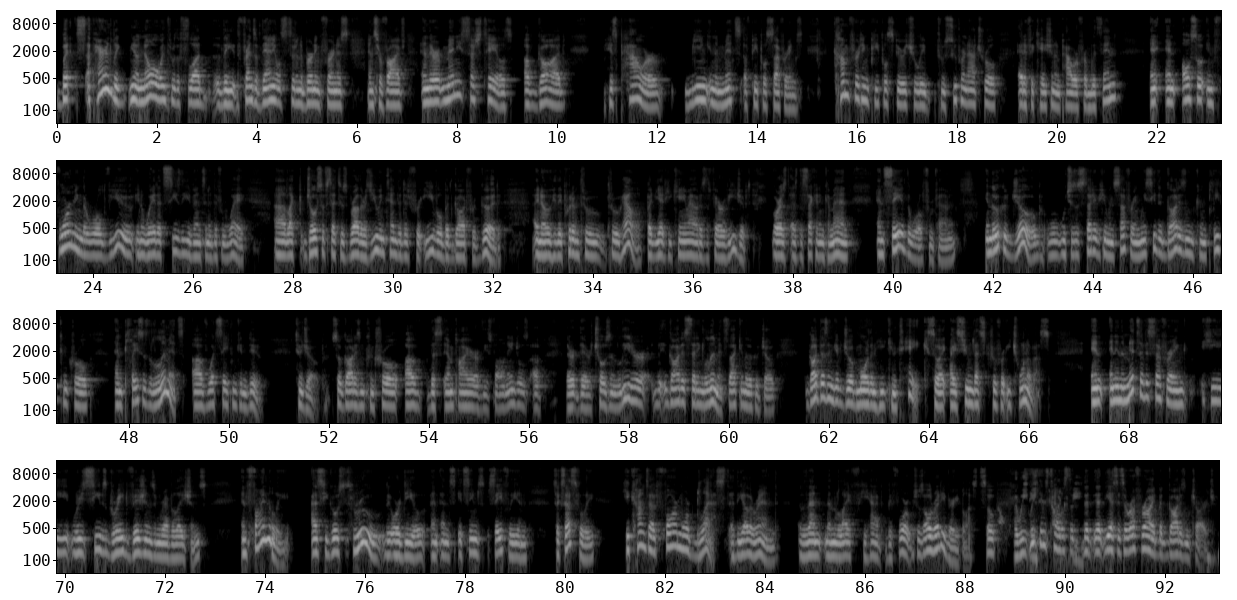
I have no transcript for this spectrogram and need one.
But apparently, you know, Noah went through the flood. The, the friends of Daniel stood in a burning furnace and survived. And there are many such tales of God, his power being in the midst of people's sufferings, comforting people spiritually through supernatural edification and power from within, and, and also informing their worldview in a way that sees the events in a different way. Uh, like Joseph said to his brothers, "You intended it for evil, but God for good." I know they put him through through hell, but yet he came out as the Pharaoh of Egypt, or as as the second in command, and saved the world from famine. In the book of Job, which is a study of human suffering, we see that God is in complete control and places the limits of what Satan can do to Job. So God is in control of this empire of these fallen angels, of their their chosen leader. God is setting limits, like in the book of Job. God doesn't give Job more than he can take. So I, I assume that's true for each one of us. And and in the midst of his suffering, he receives great visions and revelations. And finally, as he goes through the ordeal and, and it seems safely and successfully, he comes out far more blessed at the other end than than the life he had before, which was already very blessed. So we, these we, things tell us that, that, that, yes, it's a rough ride, but God is in charge.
